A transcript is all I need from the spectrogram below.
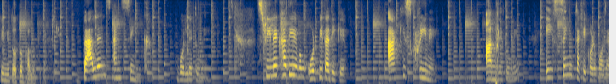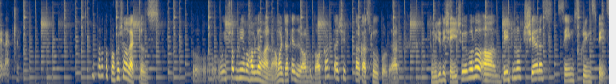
তিনি তত ভালো ডিরেক্টর ব্যালেন্স অ্যান্ড সিঙ্ক বললে তুমি। শ্রীলেখা শ্রীলেখাদি এবং অর্পিতাদিকে একই স্ক্রিনে আনলে তুমি এই সিঙ্কটা কি করে বজায় রাখলে? তারা তো প্রফেশনাল অ্যাক্টার্স তো ওই সব নিয়ে ভাবলে হয় না। আমার যাকে দরকার তাই সে তার কাজটুকু করবে। আর তুমি যদি সেই হিসেবে বলো they do not share a same screen space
